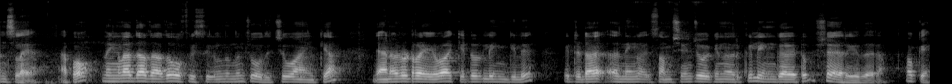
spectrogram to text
മനസ്സിലായോ? അപ്പോൾ നിങ്ങളത് അതാത് ഓഫീസുകളിൽ നിന്നും ചോദിച്ച് വാങ്ങിക്കുക. ഞാനൊരു ഡ്രൈവ് ആക്കിയിട്ട് ഒരു ലിങ്കിൽ ഇട്ടിട്ട് നിങ്ങൾ സംശയം ചോദിക്കുന്നവർക്ക് ലിങ്കായിട്ടും ഷെയർ ചെയ്തു തരാം. ഓക്കെ.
